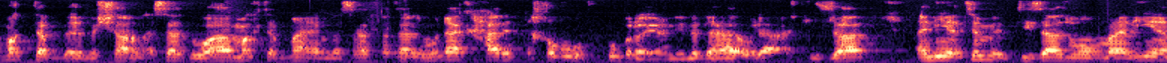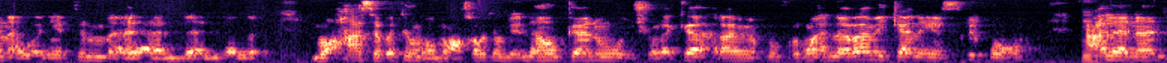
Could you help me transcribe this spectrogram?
مكتب بشار الأسد ومكتب ماهر الأسد. فكان هناك حالة تخوف كبرى يعني لدى هؤلاء التجار أن يتم ابتزازهم ماليا أو أن يتم محاسبتهم أو معاقبتهم لأنهم كانوا شركاء رامي مكلوف رغم أن رامي كان يسرقهم علنا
